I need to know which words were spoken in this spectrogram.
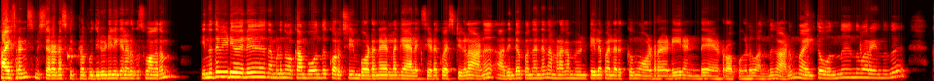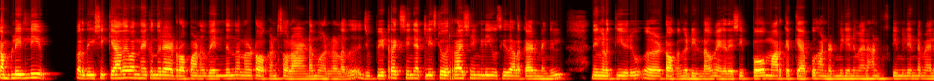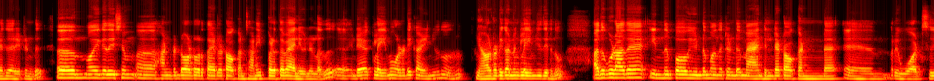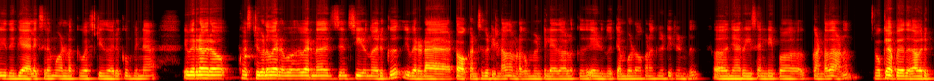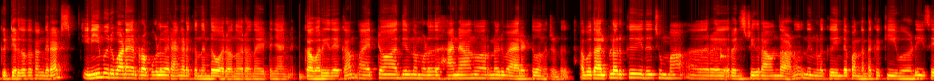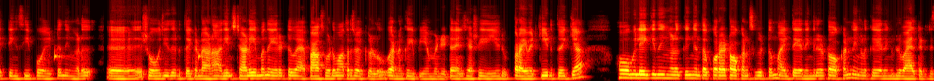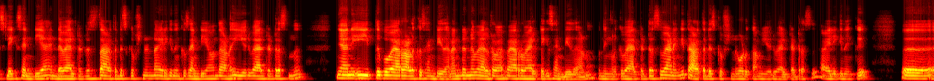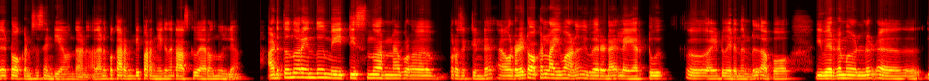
Hi friends mister ഡെസ്ക്രിപ്റ്റർ പുതിയ വീഡിയോയിലേക്ക് എല്ലാവർക്കും സ്വാഗതം. ഇന്നത്തെ വീഡിയോയിൽ നമ്മൾ നോക്കാൻ പോകുന്നത് കുറച്ച് ഇമ്പോർട്ടന്റ് ആയിട്ടുള്ള ഗാലക്സിയുടെ ക്വസ്റ്റുകളാണ്. അതിന്റെ ഒപ്പം തന്നെ നമ്മുടെ കമ്മ്യൂണിറ്റിയിലെ പലർക്കും ഓൾറെഡി രണ്ട് എയർ ഡ്രോപ്പുകൾ വന്ന് കാണും. അതിലത്തെ ഒന്ന് എന്ന് പറയുന്നത് കംപ്ലീറ്റ്ലി പ്രതീക്ഷിക്കാതെ വന്നേക്കുന്ന ഒരു എയർ ആണ് വെൻ എന്ന് പറഞ്ഞ ടോക്കൺ സൊലാനയുടെ മുകളിലുള്ളത്. ജുപ്പിറ്റർ എക്സ്ചേഞ്ച് അറ്റ്ലീസ്റ്റ് ഒരു പ്രാവശ്യമെങ്കിലും യൂസ് ചെയ്ത ആൾക്കാരുണ്ടെങ്കിൽ നിങ്ങൾക്ക് ഈ ഒരു ടോക്കൺ കിട്ടിയിട്ടുണ്ടാവും. ഏകദേശം ഇപ്പോൾ മാർക്കറ്റ് ക്യാപ്പ് ഹൺഡ്രഡ് മില്യന് മേലെ ഹൺഡ്രഡ് ഫിഫ്റ്റി മില്യന്റെ മേലെ കയറിയിട്ടുണ്ട് ഏകദേശം ഹൺഡ്രഡ് ഡോളർ വർത്തായിട്ടുള്ള ടോക്കൺസ് ആണ് ഇപ്പോഴത്തെ വാല്യൂവിലുള്ളത് എന്റെ ക്ലെയിം ഓൾറെഡി കഴിഞ്ഞു എന്ന് തോന്നുന്നു. ഞാൻ ഓൾറെഡി കാരണം ക്ലെയിം ചെയ്തിരുന്നു. അതുകൂടാതെ ഇന്നിപ്പോൾ വീണ്ടും വന്നിട്ടുണ്ട് മാൻഡിലിന്റെ ടോക്കണിന്റെ റിവാർഡ്സ് ഇത് ഗാലക്സിയുടെ മുകളിലൊക്കെ ക്വസ്റ്റ് ചെയ്തവർക്കും പിന്നെ ഇവരുടെ ഓരോ ക്വസ്റ്റുകൾ വര വരുന്നത് ചെയ്യുന്നവർക്ക് ഇവരുടെ ടോക്കൺസ് കിട്ടിയിട്ടുണ്ടാവും. നമ്മുടെ കമ്മ്യൂണിറ്റിയിൽ ഏതൊരാൾക്ക് എഴുന്നൂറ്റമ്പത് ടോക്കണൊക്കെ കിട്ടിയിട്ടുണ്ട്. ഞാൻ റീസെന്റ്ലി ഇപ്പോൾ കണ്ടതാണ്. ഓക്കെ അപ്പോൾ ഇത് അവർക്ക് കിട്ടിയവർക്കൊക്കെ കങ്കരാറ്റ്സ് ഇനിയും ഒരുപാട് എയർ ഡ്രോപ്പുകൾ വരാൻ കിടക്കുന്നുണ്ട്. ഓരോന്നോരോന്നായിട്ട് ഞാൻ കവർ ചെയ്തേക്കാം. ഏറ്റവും ആദ്യം നമ്മൾ ഹന എന്ന് പറഞ്ഞ ഒരു വാലറ്റ് വന്നിട്ടുണ്ട്. അപ്പോൾ താല്പര്യമുള്ളവർക്ക് ഇത് ചുമ്മാ രജിസ്റ്റർ ചെയ്തിടാവുന്നതാണ്. നിങ്ങൾക്ക് ഇതിന്റെ പന്ത്രണ്ടൊക്കെ കീവേഡ് ഈ സെറ്റിങ്സിൽ പോയിട്ട് നിങ്ങൾ ഷോ ചെയ്ത് എടുത്തേക്കേണ്ടതാണ് ആദ്യം ഇൻസ്റ്റാൾ ചെയ്യുമ്പോൾ നേരിട്ട് പാസ്വേഡ് മാത്രമേ ചോദിക്കുള്ളൂ. ഒരെണ്ണം കീപ്പ് ചെയ്യാൻ വേണ്ടിയിട്ട്. അതിനുശേഷം ഈ ഒരു പ്രൈവറ്റ് കീ എടുത്ത് വയ്ക്കുക ഹോമിലേക്ക് നിങ്ങൾക്ക് ഇങ്ങനത്തെ കുറേ ടോക്കൺസ് കിട്ടും. അതിലത്തെ ഏതെങ്കിലും ഒരു ടോക്കൺ നിങ്ങൾക്ക് ഏതെങ്കിലും ഒരു വാലറ്റ് അഡ്രസ്സിലേക്ക് സെൻഡ് ചെയ്യുക എന്റെ വാലറ്റ് അഡ്രസ്സ് താഴത്തെ ഡിസ്ക്രിപ്ഷൻ ഉണ്ടായിരിക്കും. നിങ്ങൾക്ക് സെൻഡ് ചെയ്യാവുന്നതാണ് ഈ ഒരു വാലറ്റ് അഡ്രസ്സിൽ നിന്ന് ഞാൻ ഈത്ത് ഇപ്പോൾ വേറെ ആൾക്ക് സെൻഡ് ചെയ്തതാണ്. എന്റെ തന്നെ വേറെ വേറൊരു വാലറ്റേക്ക് സെൻഡ് ചെയ്തതാണ്. അപ്പോൾ നിങ്ങൾക്ക് വാലറ്റ് അഡ്രസ്സ് വേണമെങ്കിൽ താഴത്തെ ഡിസ്ക്രിപ്ഷനിൽ കൊടുക്കാം ഈ ഒരു വാലറ്റ് അഡ്രസ്സ് അതിലേക്ക് നിങ്ങൾക്ക് ടോക്കൺസ് സെൻഡ് ചെയ്യാവുന്നതാണ്. അതാണ് ഇപ്പോൾ കറന്റ് പറഞ്ഞേക്കുന്ന ടാസ്ക് വേറെ ഒന്നുമില്ല അടുത്തെന്ന് പറയുന്നത് മേറ്റിസ് എന്ന് പറഞ്ഞ പ്രൊജക്റ്റിന്റെ ഓൾറെഡി ടോക്കൺ ലൈവാണ് ഇവരുടെ ലെയർ ടു ആയിട്ട് വരുന്നുണ്ട്. അപ്പോൾ ഇവരുടെ മുകളിൽ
